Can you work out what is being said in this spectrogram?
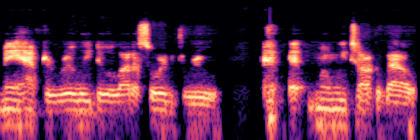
may have to really do a lot of sorting through when we talk about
